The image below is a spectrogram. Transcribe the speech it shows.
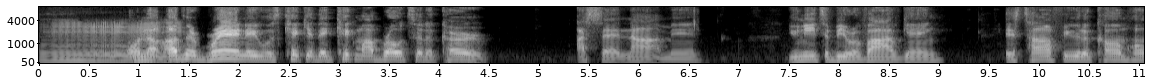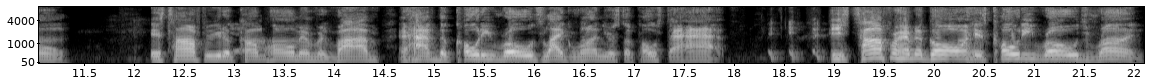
Mm. On the other brand, they was kicking. They kicked my bro to the curb. I said, "Nah, man, you need to be revived, gang. It's time for you to come home." It's time for you to come home and revive and have the Cody Rhodes like run you're supposed to have. It's time for him to go on his Cody Rhodes run.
